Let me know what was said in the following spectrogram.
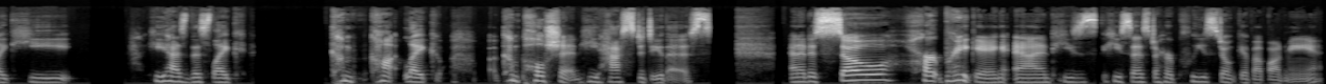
Like he he has this like com-, com- like compulsion he has to do this. And it is so heartbreaking and he's he says to her please don't give up on me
